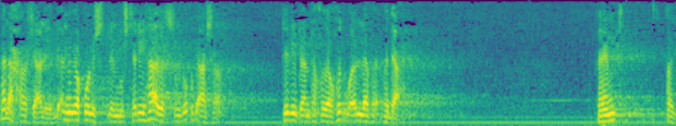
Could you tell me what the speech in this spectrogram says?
فلا حرج عليه لأنه يقول للمشتري هذا الصندوق بعشرة تريد أن تأخذه خذ وإلا فدعه. فهمت؟ طيب.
